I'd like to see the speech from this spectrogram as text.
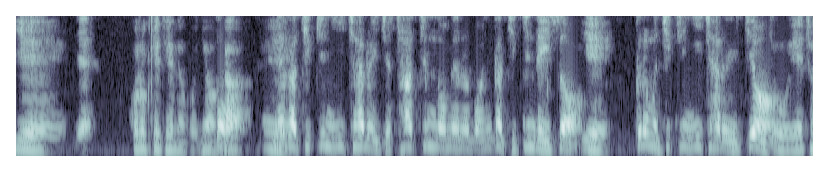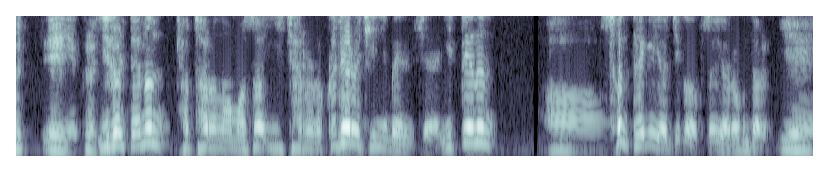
예, 예. 그렇게 되는군요. 또 그러니까, 예, 내가 직진 2차로 이제 좌측 노면을 보니까 직진돼 있어. 예, 그러면 직진 2차로 있죠. 또, 예, 저, 예, 예, 그렇습니다. 이럴 때는 교차로 넘어서 2차로로 그대로 진입해 주세요. 이때는 어, 선택의 여지가 없어요, 여러분들. 예,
